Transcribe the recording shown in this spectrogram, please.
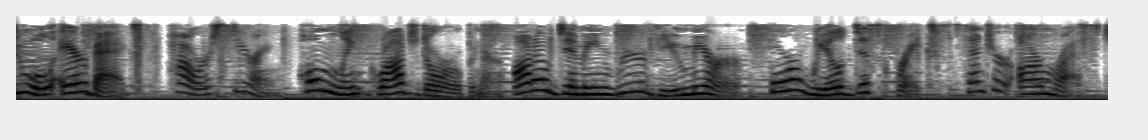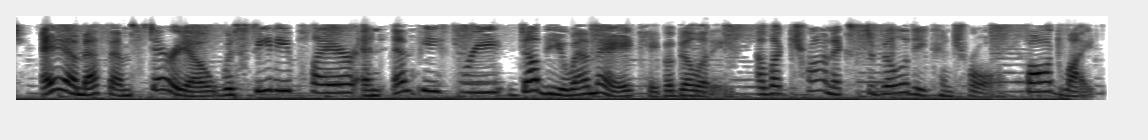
dual airbags, power steering, HomeLink garage door opener, auto dimming rear view mirror, four wheel disc brakes, center armrest, AM FM stereo with CD player and MP3 WMA capability, electronic stability control, fog lights,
